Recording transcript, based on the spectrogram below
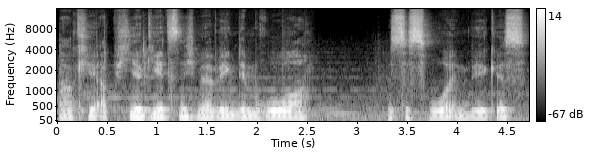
Okay, ab hier geht es nicht mehr wegen dem Rohr. Bis das Rohr im Weg ist.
